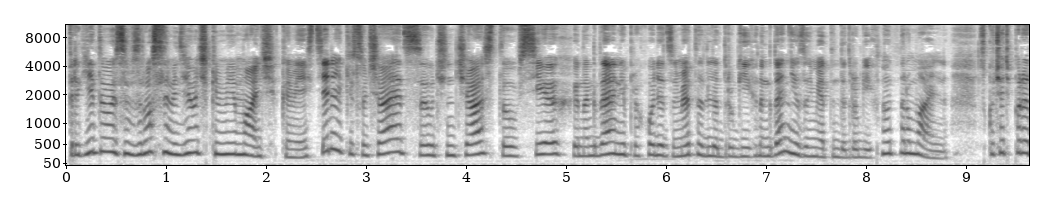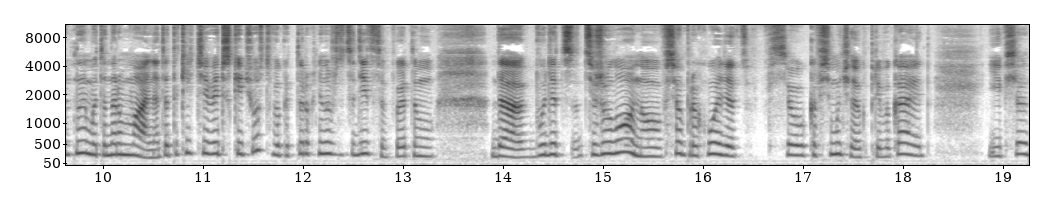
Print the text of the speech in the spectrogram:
прикидываются взрослыми девочками и мальчиками. Истерики случаются очень часто у всех. Иногда они проходят заметно для других, иногда незаметно для других. Но это нормально. Скучать по родным — это нормально. Это такие человеческие чувства, которых не нужно садиться. Поэтому, да, будет тяжело, но все проходит, все ко всему человек привыкает. И все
